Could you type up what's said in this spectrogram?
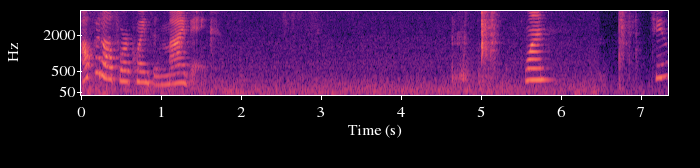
I'll put all four coins in my bank. One, two,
